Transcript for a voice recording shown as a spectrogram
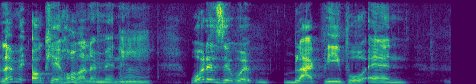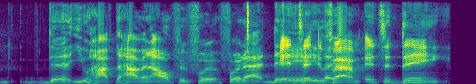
Let me. Okay, hold on a minute. Mm. What is it with black people and that you have to have an outfit for for that day? It's a, like, fam, it's a thing.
